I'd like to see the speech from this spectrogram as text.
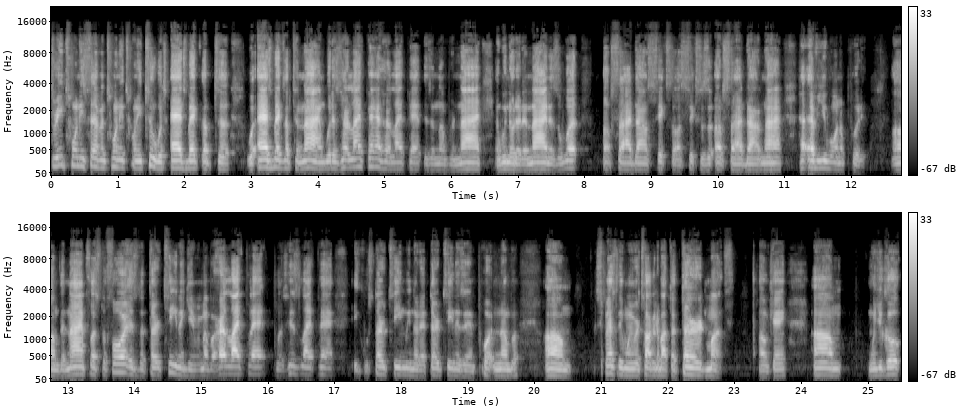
327 2022 which adds back up to what adds back up to nine what is her life path her life path is a number nine and we know that a nine is a what upside down six or six is an upside down nine however you want to put it um the nine plus the four is the 13 again remember her life path plus his life path equals 13 we know that 13 is an important number um especially when we're talking about the third month okay um when you go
